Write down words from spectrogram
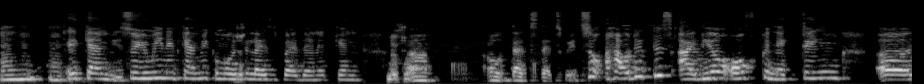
Mhm, mm. It can be. So you mean it can be commercialized by then? It can. yes. Uh, oh, that's that's great. So how did this idea of connecting uh,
